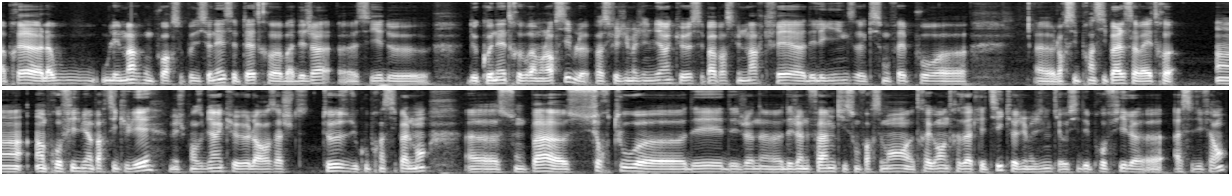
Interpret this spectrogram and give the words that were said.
Après, euh, là où, où, les marques vont pouvoir se positionner, c'est peut-être bah, déjà essayer de, de connaître vraiment leur cible, parce que j'imagine bien que c'est pas parce qu'une marque fait des leggings qui sont faits pour leur cible principale, ça va être un, profil bien particulier, mais je pense bien que leurs acheteuses, du coup principalement, euh, sont pas euh, surtout euh, des, jeunes femmes qui sont forcément très grandes, très athlétiques. J'imagine qu'il y a aussi des profils assez différents.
